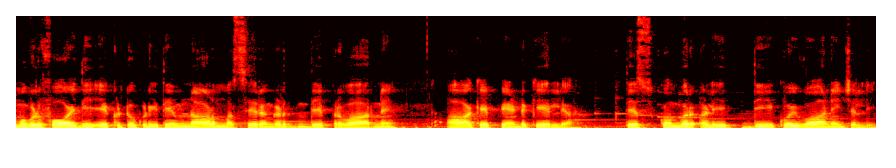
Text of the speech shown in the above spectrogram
ਮੁਗਲ ਫੌਜ ਦੀ ਇੱਕ ਟੁਕੜੀ ਤੇ ਨਾਲ ਮੱਸੇ ਰੰਗੜ ਦੇ ਪਰਿਵਾਰ ਨੇ ਆ ਕੇ ਪਿੰਡ ਘੇਰ ਲਿਆ ਤੇ ਸੁਕੰਬਰ ਅਲੀ ਦੀ ਕੋਈ ਵਾਹ ਨਹੀਂ ਚੱਲੀ।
